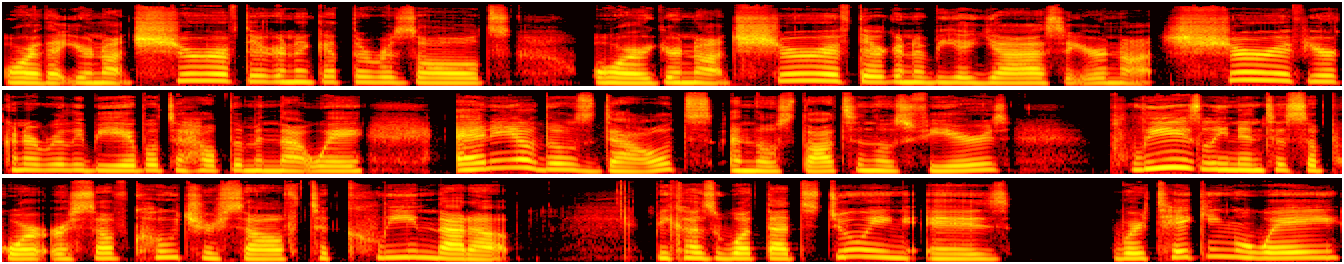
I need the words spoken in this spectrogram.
or that you're not sure if they're going to get the results or you're not sure if they're going to be a yes or you're not sure if you're going to really be able to help them in that way. Any of those doubts and those thoughts and those fears, please lean into support or self coach yourself to clean that up. Because what that's doing is we're taking away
